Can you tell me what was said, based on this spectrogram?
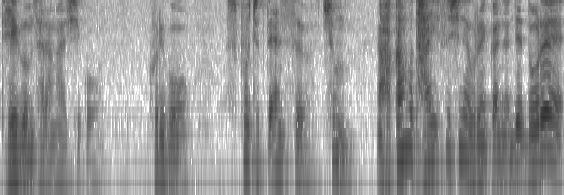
대금 사랑하시고 그리고 스포츠 댄스 춤 아까 뭐 다 있으시네요. 그러니까요. 이제 노래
